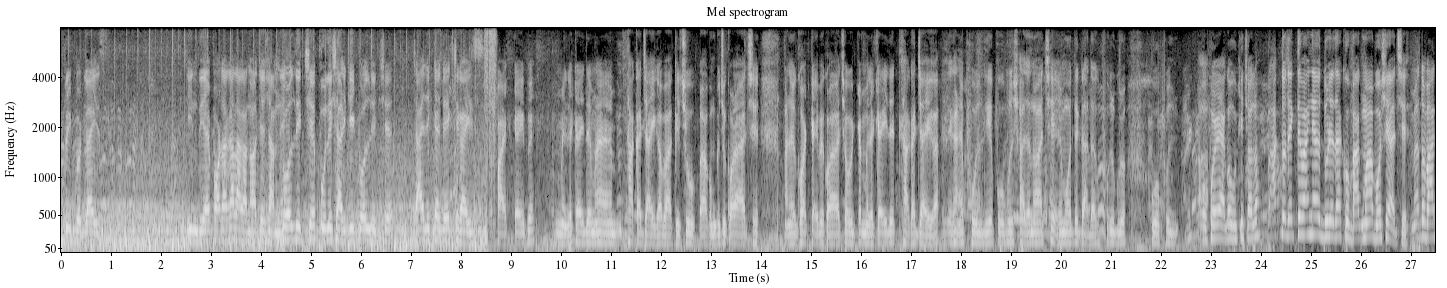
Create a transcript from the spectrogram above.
স্পিড বোট গাইজ ইন্ডিয়ার পতাকা লাগানো আছে সামনে। টোল দিচ্ছে পুলিশ আর কি টোল দিচ্ছে। চারিদিকটায় দেখছে গাইজ পার্ক টাইপের মিলিটারিদের মানে থাকার জায়গা বা কিছু, এরকম কিছু করা আছে। মানে ঘর টাইপের করা আছে, ওইটা মিলিটারিদের থাকার জায়গা। এখানে ফুল দিয়ে পুরো ফুল সাজানো আছে। এর মধ্যে গাঁদা ফুলগুলো ওপরে উঠি তো দেখতে পাইনি, আর দূরে দেখো, বাঘ মা বসে আছে। আমরা তো বাঘ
